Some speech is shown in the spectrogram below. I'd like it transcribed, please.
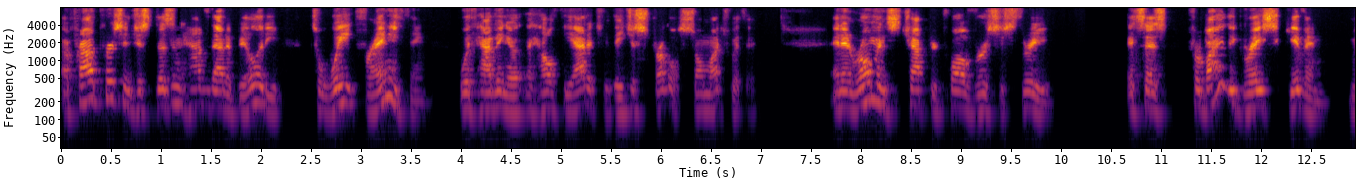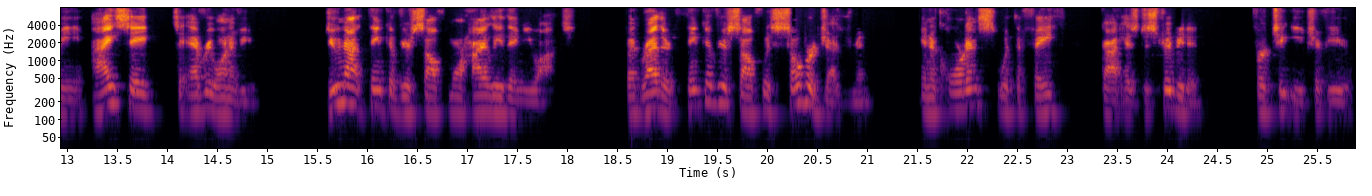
A proud person just doesn't have that ability to wait for anything with having a, a healthy attitude. They just struggle so much with it. And in Romans chapter 12, verses 3, it says, For by the grace given me, I say to every one of you, do not think of yourself more highly than you ought, but rather think of yourself with sober judgment in accordance with the faith God has distributed for to each of you.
